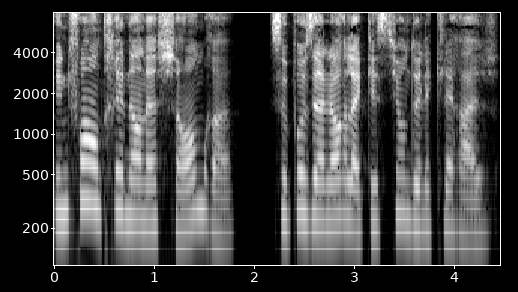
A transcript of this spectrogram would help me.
Une fois entré dans la chambre, se pose alors la question de l'éclairage.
